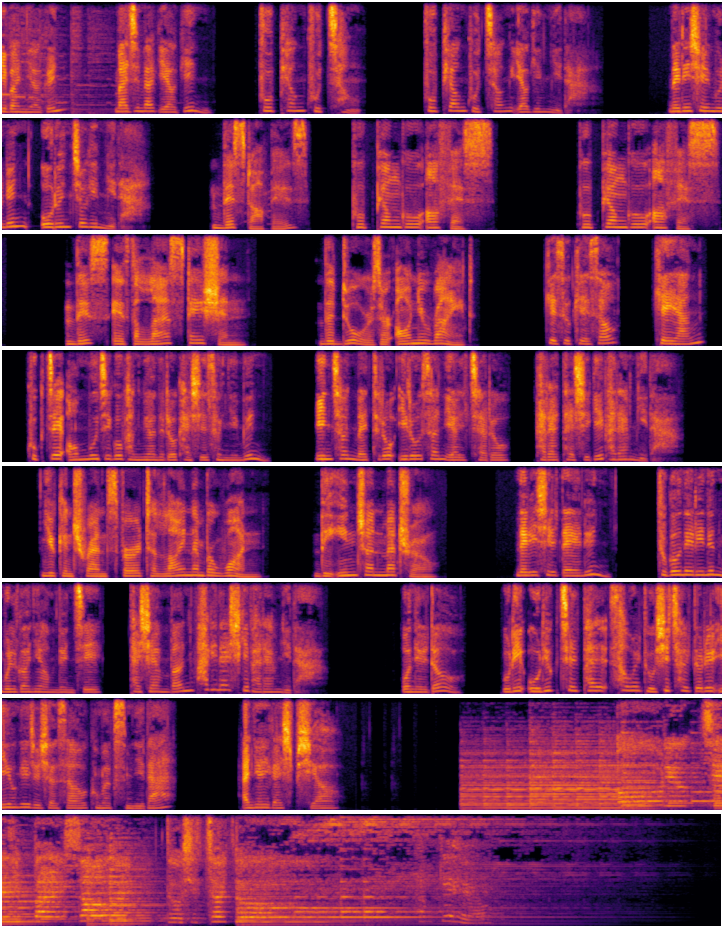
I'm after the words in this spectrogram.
이번 역은 마지막 역인 부평구청, 부평구청역입니다. 내리실 문은 오른쪽입니다. This stop is Pupyonggu Office. Pupyonggu Office. This is the last station. The doors are on your right. 계속해서 계양 국제 업무지구 방면으로 가실 손님은 인천 메트로 1호선 열차로 갈아타시기 바랍니다. You can transfer to line number one, the Incheon Metro. 내리실 때에는 두고 내리는 물건이 없는지 다시 한번 확인하시기 바랍니다. 오늘도 우리 5678 서울 도시 철도를 이용해 주셔서 고맙습니다. 안녕히 가십시오. 5678 서울 도시철도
